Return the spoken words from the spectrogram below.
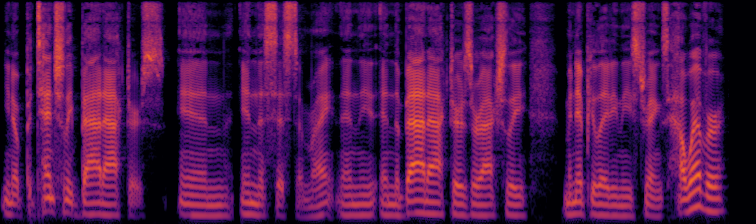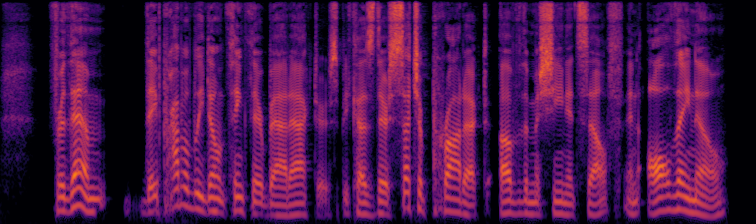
you know potentially bad actors in in the system right? And the and the bad actors are actually manipulating these strings. However for them they probably don't think they're bad actors because they're such a product of the machine itself and all they know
